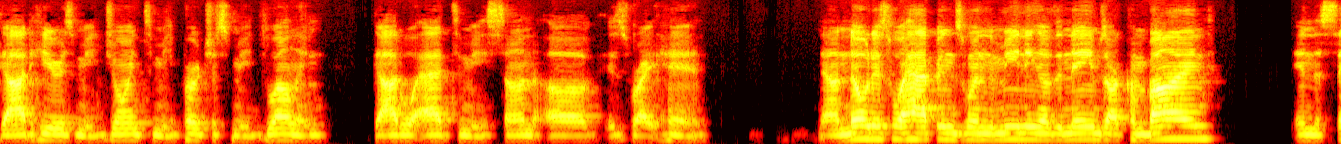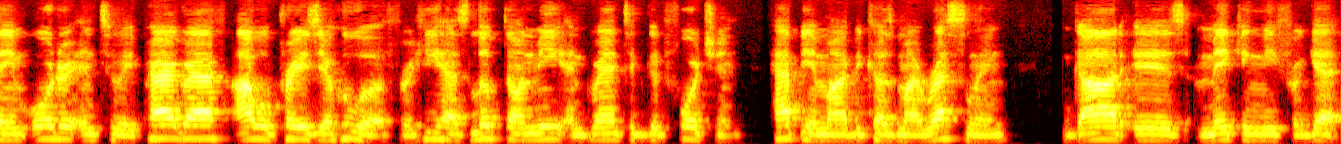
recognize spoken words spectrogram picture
God hears me, joined to me, purchased me, dwelling. God will add to me, son of his right hand. Now, notice what happens when the meaning of the names are combined in the same order into a paragraph. I will praise Yahuwah, for he has looked on me and granted good fortune. Happy am I because my wrestling, God is making me forget.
